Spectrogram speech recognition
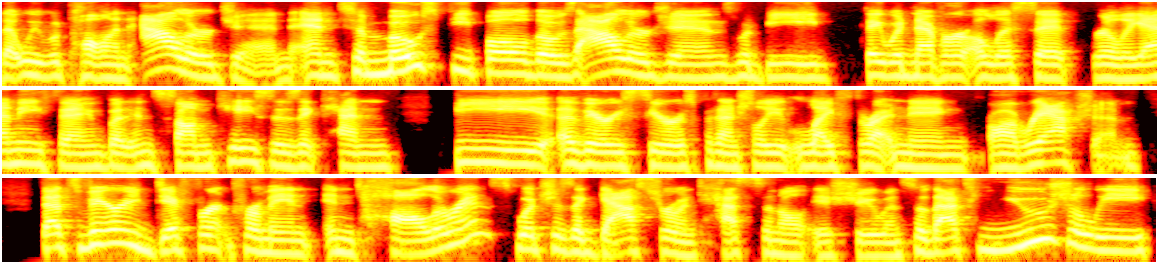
that we would call an allergen. And to most people, those allergens would be, they would never elicit really anything, but in some cases, it can be a very serious, potentially life threatening uh, reaction. That's very different from an intolerance, which is a gastrointestinal issue. And so that's usually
